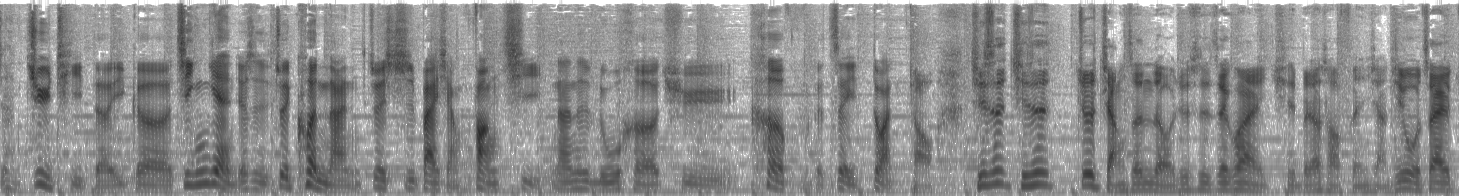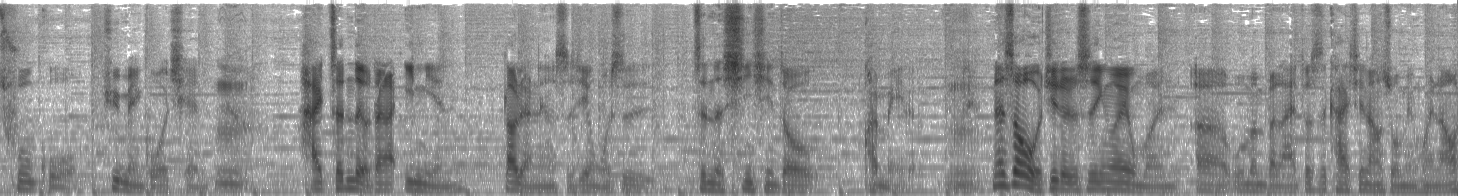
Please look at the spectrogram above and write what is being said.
很具体的一个经验，就是最困难、最失败、想放弃，那是如何去克服的这一段？好，其实其实就是讲真的，哦就是这块其实比较少分享。其实我在出国去美国前，嗯，还真的有大概一年到两年的时间，我是真的信心都快没了。嗯，那时候我记得就是因为我们呃，我们本来都是开线上说明会，然后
